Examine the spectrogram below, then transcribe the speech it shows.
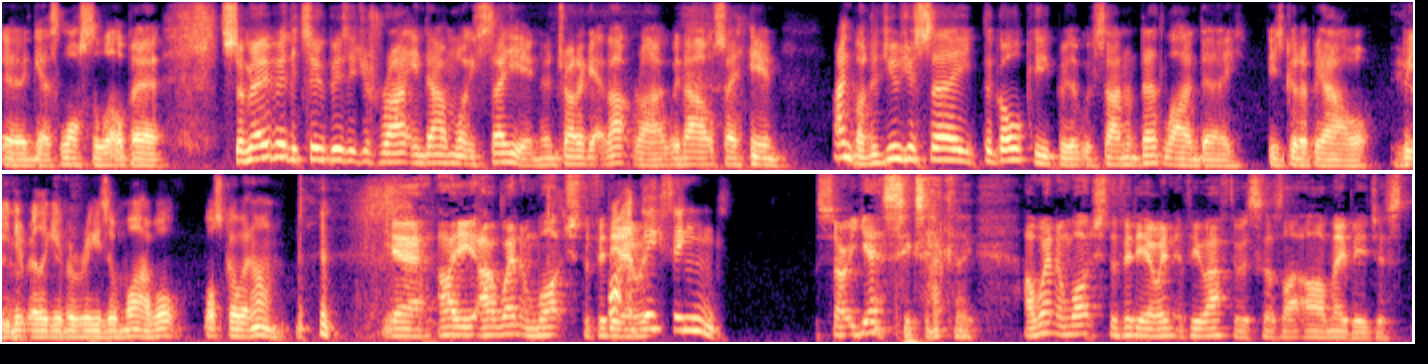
uh, gets lost a little bit. So maybe they're too busy just writing down what he's saying and trying to get that right without saying. Hang on, did you just say the goalkeeper that we signed on deadline day is going to be out, but you didn't really give a reason why? What what's going on? Yeah, I, I went and watched the Quite a video. big thing. Sorry, yes, exactly. I went and watched the video interview afterwards because I was like, oh, maybe just,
